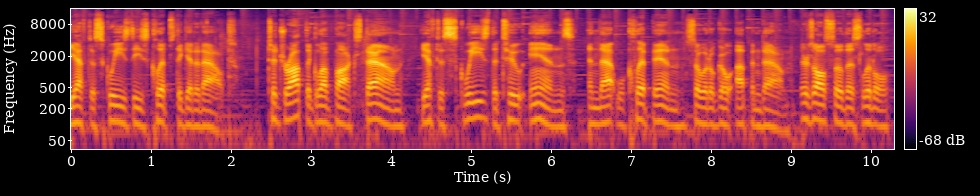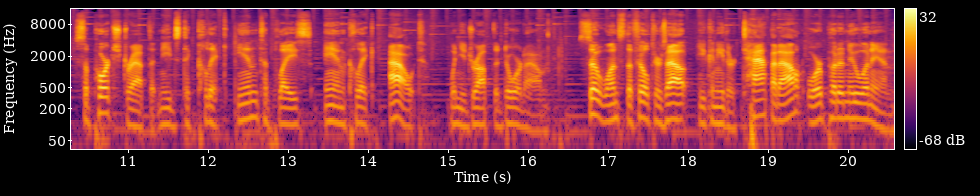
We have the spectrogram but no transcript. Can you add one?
You have to squeeze these clips to get it out. To drop the glove box down, you have to squeeze the two ends and that will clip in so it'll go up and down. There's also this little support strap that needs to click into place and click out when you drop the door down. So once the filter's out, you can either tap it out or put a new one in.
